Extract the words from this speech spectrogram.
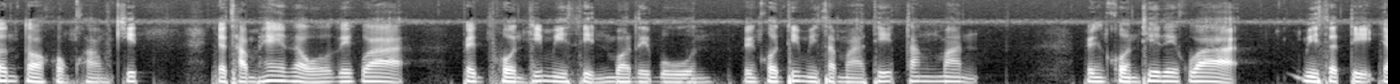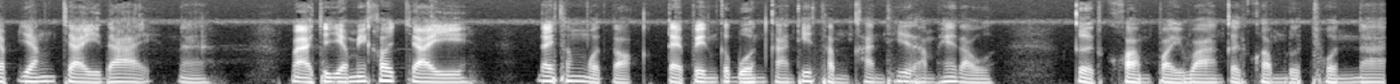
ต้นตอของความคิด จะทำให้เราเรียกว่า เป็นคนที่มีศีลบริบูรณ์ เป็นคนที่มีสมาธิตั้งมั่น เป็นคนที่เรียกว่ามีสติยับยั้งใจได้นะมันอาจจะยังไม่เข้าใจได้ทั้งหมดหรอก แต่เป็นกระบวนการที่สำคัญที่จะทำให้เราเกิดความปล่อยวาง เกิดความหลุดพ้นได้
